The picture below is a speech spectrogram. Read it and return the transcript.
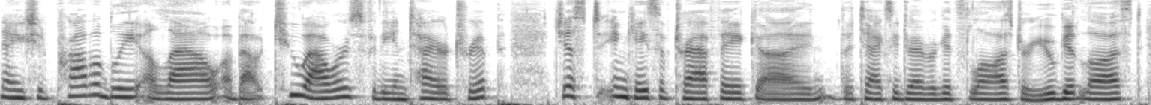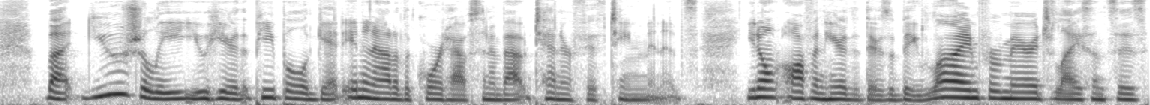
Now, you should probably allow about two hours for the entire trip, just in case of traffic, uh, the taxi driver gets lost or you get lost. But usually you hear that people get in and out of the courthouse in about 10 or 15 minutes. You don't often hear that there's a big line for marriage licenses.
